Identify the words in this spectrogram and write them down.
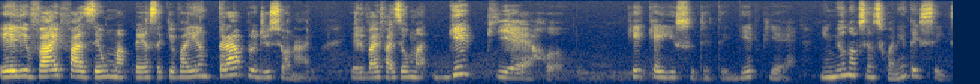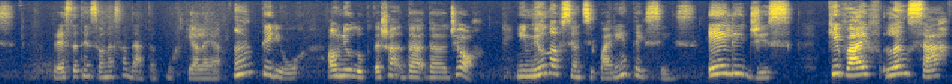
Ele vai fazer uma peça que vai entrar para o dicionário ele vai fazer uma guépière. O que, que é isso, TT? Guépière. Em 1946. Presta atenção nessa data, porque ela é anterior ao New Look da, da, da Dior. Em 1946, ele diz que vai lançar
